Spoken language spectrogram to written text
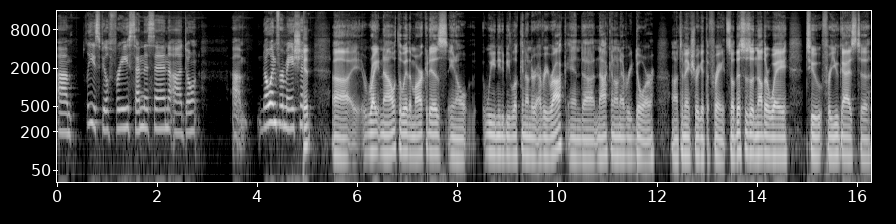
um, please feel free send this in. Uh, don't um, no information. uh, right now with the way the market is you know we need to be looking under every rock and uh, knocking on every door uh, to make sure we get the freight so this is another way to for you guys to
